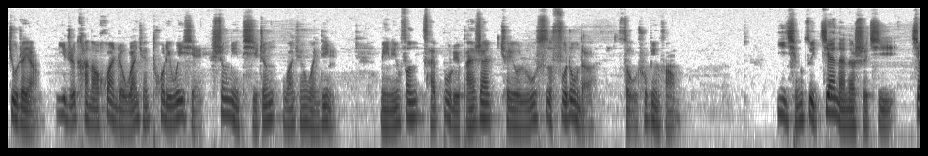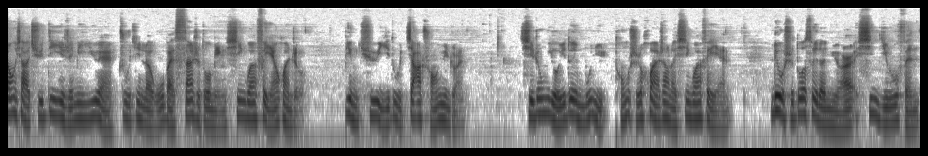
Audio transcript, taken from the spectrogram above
就这样，一直看到患者完全脱离危险，生命体征完全稳定，闵宁峰才步履蹒跚，却又如释负重地走出病房。疫情最艰难的时期，江夏区第一人民医院住进了五百三十多名新冠肺炎患者，病区一度加床运转。其中有一对母女同时患上了新冠肺炎，六十多岁的女儿心急如焚，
